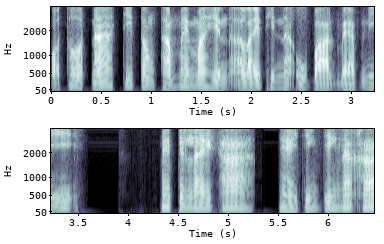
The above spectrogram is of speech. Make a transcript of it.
ขอโทษนะที่ต้องทำให้มาเห็นอะไรที่น่าอุบาทแบบนี้ ไม่เป็นไรค่ะ ใหญ่จริงๆนะคะ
